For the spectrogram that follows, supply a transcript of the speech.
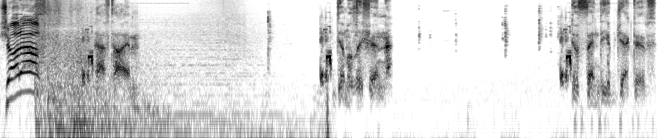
Shot out. Halftime. Demolition. Defend the objectives.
